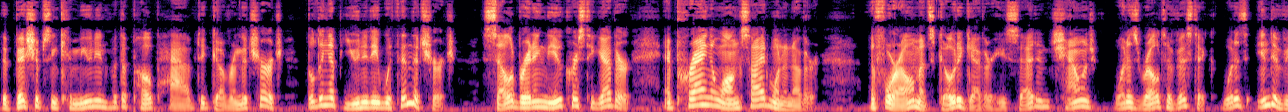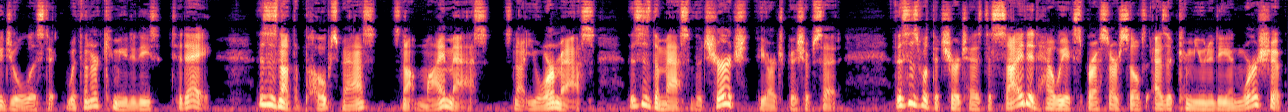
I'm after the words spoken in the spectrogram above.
the bishops in communion with the Pope have to govern the Church, building up unity within the Church, celebrating the Eucharist together, and praying alongside one another. The four elements go together, he said, and challenge what is relativistic, what is individualistic within our communities today. This is not the Pope's Mass. It's not my Mass. It's not your Mass. This is the Mass of the Church, the Archbishop said. This is what the Church has decided how we express ourselves as a community in worship,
